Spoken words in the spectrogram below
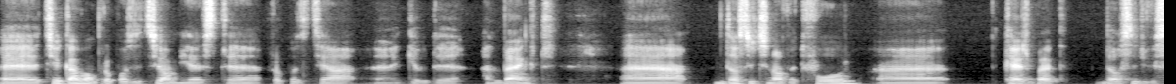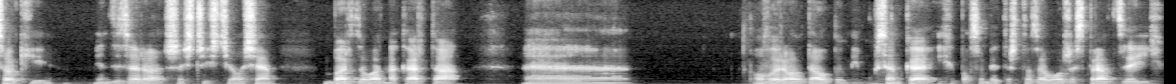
E, ciekawą propozycją jest e, propozycja e, giełdy Unbanked. Dosyć nowy twór, cashback dosyć wysoki, między 0 a 6,38. Bardzo ładna karta. Overall dałbym im ósemkę i chyba sobie też to założę, sprawdzę ich.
